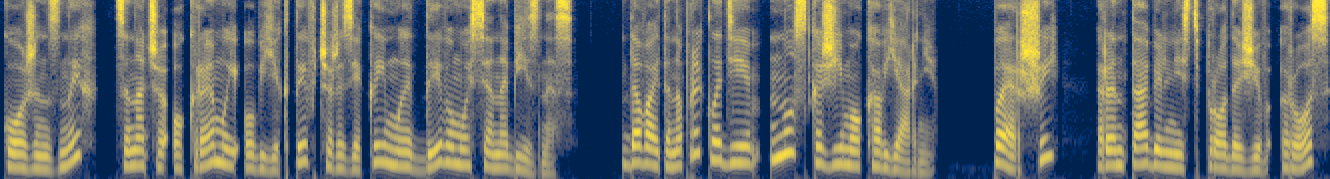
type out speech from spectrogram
кожен з них це наче окремий об'єктив, через який ми дивимося на бізнес. Давайте на прикладі, ну, скажімо, кав'ярні. Перший рентабельність продажів РОС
